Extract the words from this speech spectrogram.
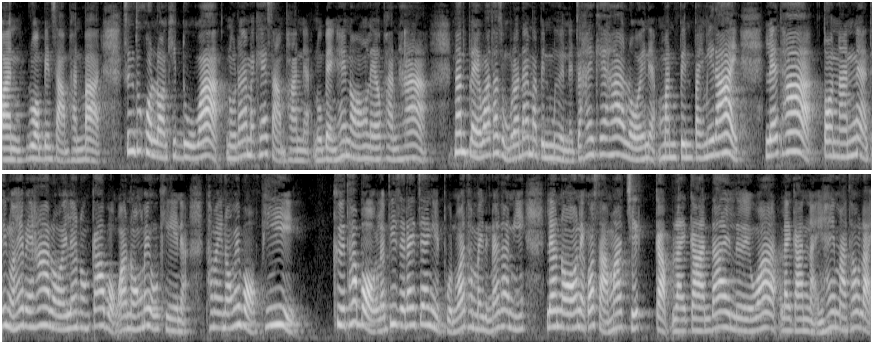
วันรวมเป็น 3,000 บาท ซึ่งทุกคนลองคิดดูว่าหนูได้มาแค่ 3,000เนี่ยหนูแบ่งให้น้องแล้วพันห้านั่นแปลว่าถ้าสมมติว่าได้มาเป็นหมื่นเนี่ยจะให้แค่ 500เนี่ยมันเป็นไปไม่ได้ และถ้าตอนนั้นเนี่ยที่หนูให้ไป 500 แล้วน้องก้าวบอกว่าน้องไม่โอเคเนี่ยทำไมน้องไม่บอกพี่ คือถ้าบอกแล้วพี่จะได้แจ้งเหตุผลว่าทำไมถึงได้เท่านี้ แล้วน้องเนี่ยก็สามารถเช็คกับรายการได้เลยว่ารายการไหนให้มาเท่าไหร่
